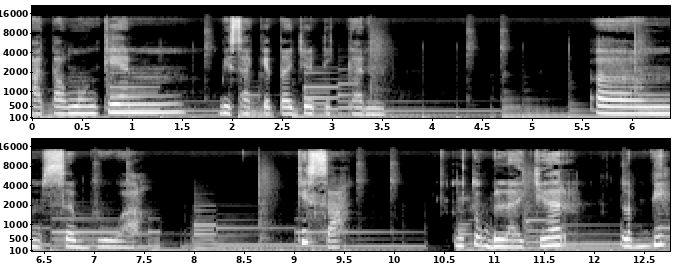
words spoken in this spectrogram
atau mungkin bisa kita jadikan um, sebuah kisah untuk belajar lebih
